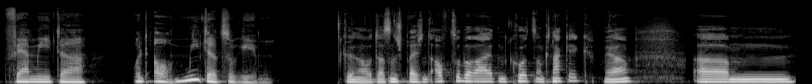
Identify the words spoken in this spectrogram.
Vermieter und auch Mieter zu geben. Genau, das entsprechend aufzubereiten, kurz und knackig, ja. Ähm,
